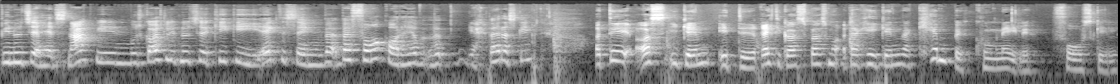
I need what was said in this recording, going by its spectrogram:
vi er nødt til at have en snak, vi er måske også lidt nødt til at kigge i ægtesengen. Hvad, hvad foregår der her? Hvad, ja. hvad er der sket? Og det er også igen et uh, rigtig godt spørgsmål, og der kan igen være kæmpe kommunale forskelle.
